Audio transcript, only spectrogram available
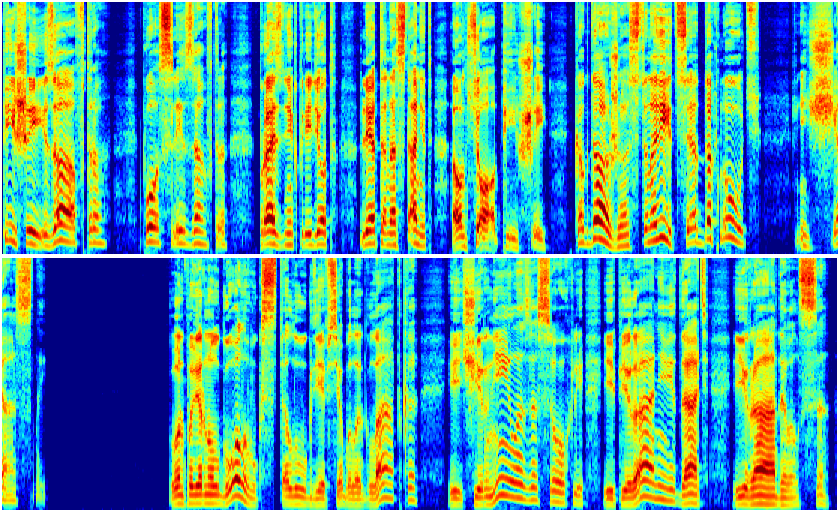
Пиши завтра, послезавтра, праздник придет, лето настанет, а он все пиши. Когда же остановиться и отдохнуть? Несчастный. Он повернул голову к столу, где все было гладко, и чернила засохли, и пера не видать, и радовался —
